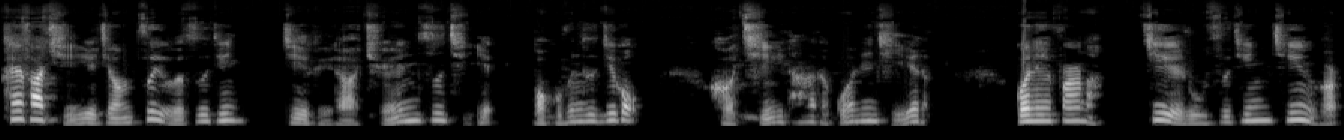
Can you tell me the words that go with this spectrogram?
开发企业将自有的资金借给了全资企业，包括分资机构和其他的关联企业的关联方呢，介入资金金额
